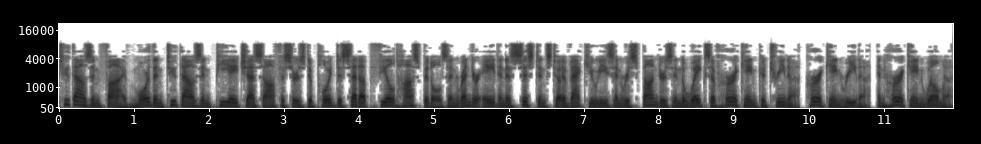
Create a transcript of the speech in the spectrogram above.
2005 – More than 2,000 PHS officers deployed to set up field hospitals and render aid and assistance to evacuees and responders in the wakes of Hurricane Katrina, Hurricane Rita, and Hurricane Wilma.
